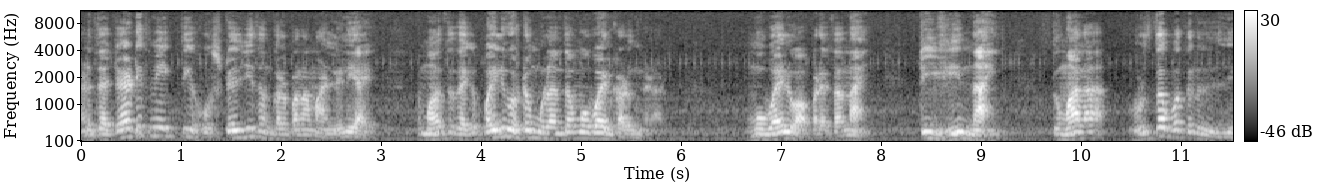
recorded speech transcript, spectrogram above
आणि त्याच्यासाठीच मी एक ती हॉस्टेलची संकल्पना मांडलेली आहे. महत्त्वाचं आहे की पहिली गोष्ट मुलांचा मोबाईल काढून घेणार. मोबाईल वापरायचा नाही. टी व्ही नाही. तुम्हाला वृत्तपत्र दिली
